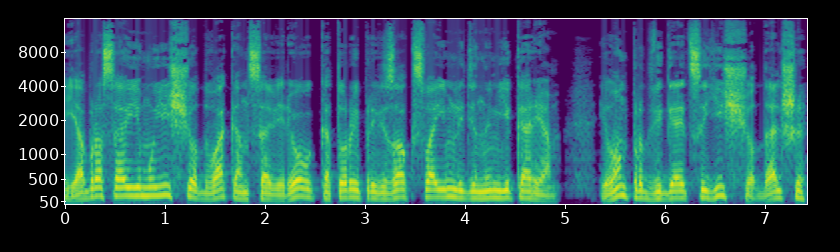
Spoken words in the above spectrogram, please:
я бросаю ему еще два конца веревок, которые привязал к своим ледяным якорям, и он продвигается еще дальше,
